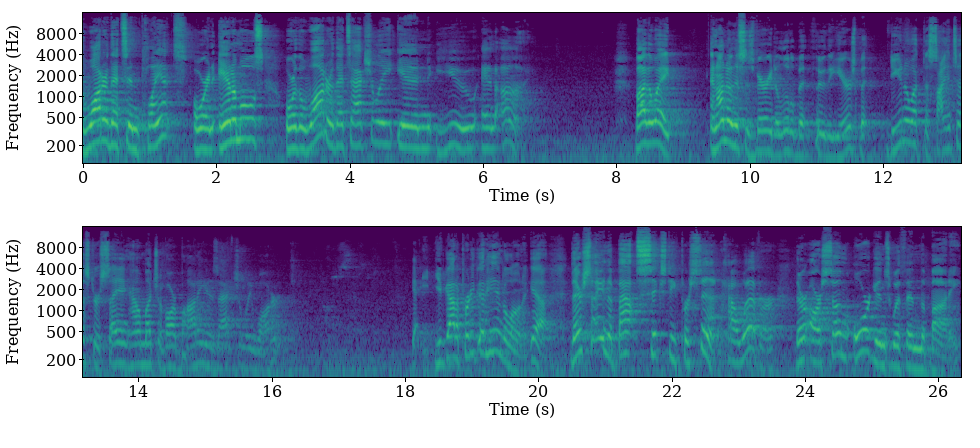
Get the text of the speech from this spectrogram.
water that's in plants or in animals, or the water that's actually in you and I. By the way, and I know this has varied a little bit through the years, but do you know what the scientists are saying how much of our body is actually water? Yeah, you've got a pretty good handle on it. Yeah. They're saying about 60%. However, there are some organs within the body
